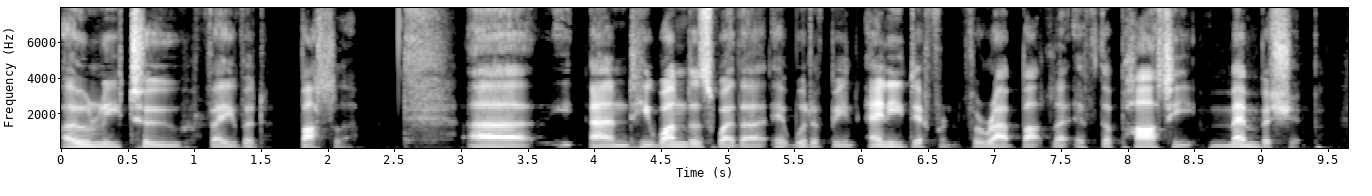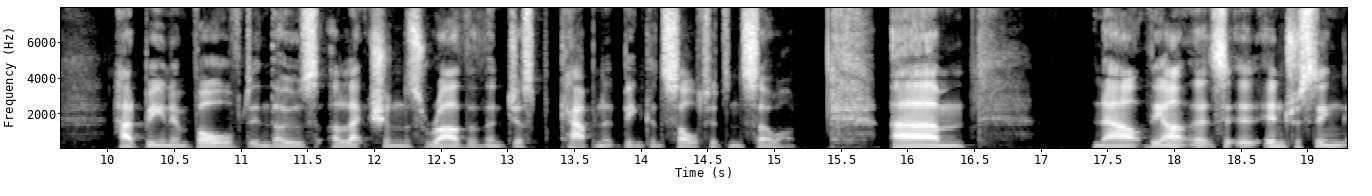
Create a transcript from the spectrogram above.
Only two favoured Butler. Uh, and he wonders whether it would have been any different for Rab Butler if the party membership had been involved in those elections rather than just cabinet being consulted and so on. Um, now, the it's an interesting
